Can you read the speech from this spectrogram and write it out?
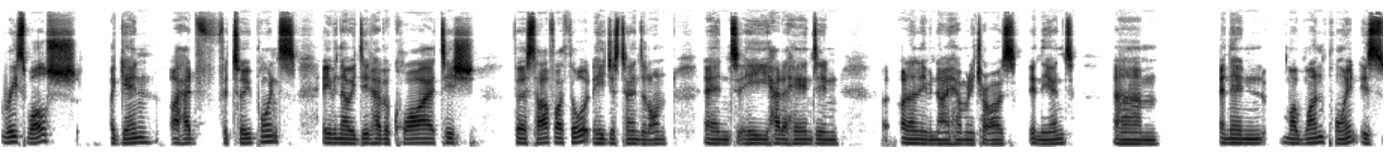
Reece Walsh, again, I had for two points, even though he did have a quietish first half. I thought he just turned it on, and he had a hand in. I don't even know how many tries in the end. Um, and then my one point is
